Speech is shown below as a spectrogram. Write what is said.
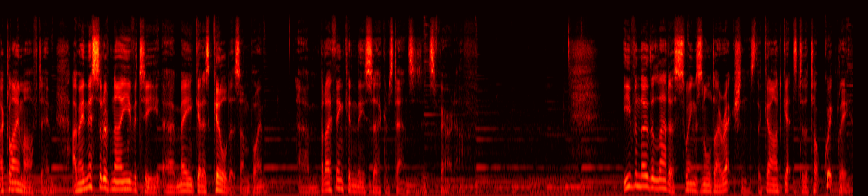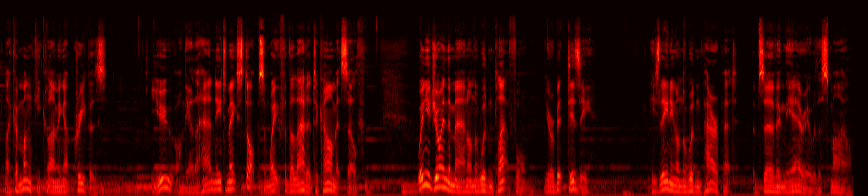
I climb after him. I mean, this sort of naivety uh, may get us killed at some point, um, but I think in these circumstances it's fair enough. Even though the ladder swings in all directions, the guard gets to the top quickly, like a monkey climbing up creepers. You, on the other hand, need to make stops and wait for the ladder to calm itself. When you join the man on the wooden platform, you're a bit dizzy. He's leaning on the wooden parapet, observing the area with a smile.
